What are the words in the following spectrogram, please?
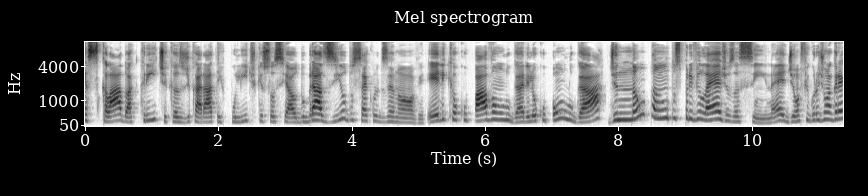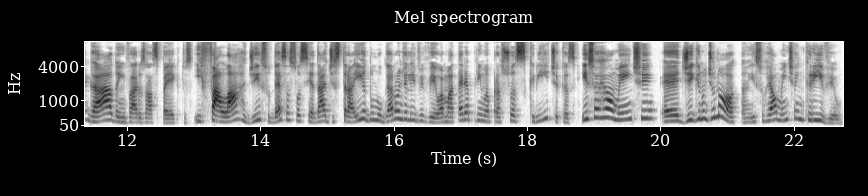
mesclado a críticas de caráter político e social do Brasil do século XIX. Ele que ocupava um lugar, ele ocupou um lugar de não tantos privilégios assim, né? De uma figura de um agregado em vários aspectos. E falar disso, dessa sociedade, extrair do lugar onde ele viveu a matéria-prima para suas críticas, isso é realmente é, digno de nota. Isso realmente é incrível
